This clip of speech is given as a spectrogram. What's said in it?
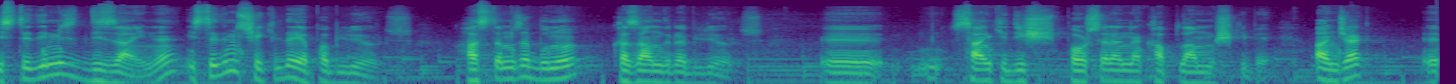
istediğimiz dizaynı istediğimiz şekilde yapabiliyoruz. Hastamıza bunu kazandırabiliyoruz. Ee, sanki diş porselenle kaplanmış gibi. Ancak e,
